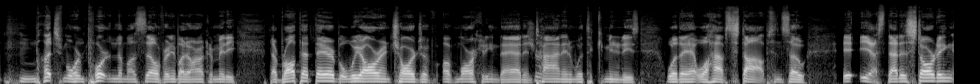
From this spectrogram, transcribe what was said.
much more important than myself or anybody on our committee that brought that there, but we are in charge of, of marketing that and tying in with the communities where they will have stops. And so, it, yes, that is starting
